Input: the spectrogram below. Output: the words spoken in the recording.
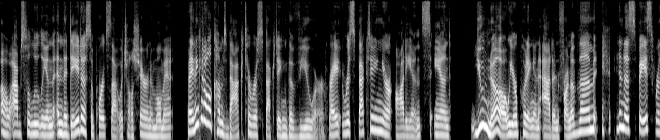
Oh, absolutely. And, and the data supports that, which I'll share in a moment. But I think it all comes back to respecting the viewer, right? Respecting your audience. And you know, you're putting an ad in front of them in a space where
